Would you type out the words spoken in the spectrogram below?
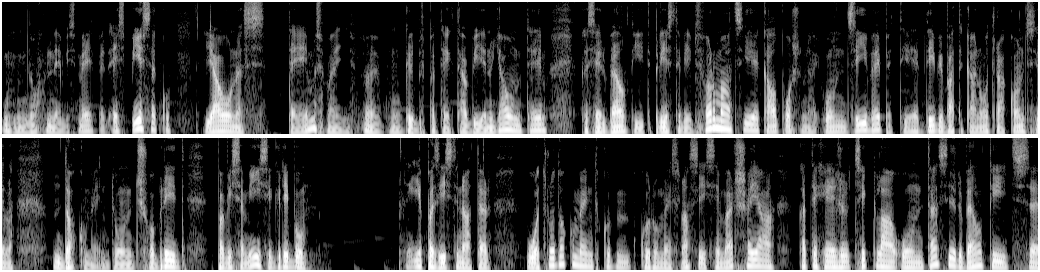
nu, nevis mēs, bet es piesaku jaunas tēmas, vai gribas pateikt tā vienu jaunu tēmu, kas ir veltīta priesterības formācijai, kalpošanai un dzīvei, bet tie ir divi Vatikāna otrā koncila dokumenti, un šobrīd pavisam īsi gribu iepazīstināt ar otro dokumentu, kur, kuru mēs lasīsim ar šajā katehēžu ciklā, un tas ir veltīts e,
